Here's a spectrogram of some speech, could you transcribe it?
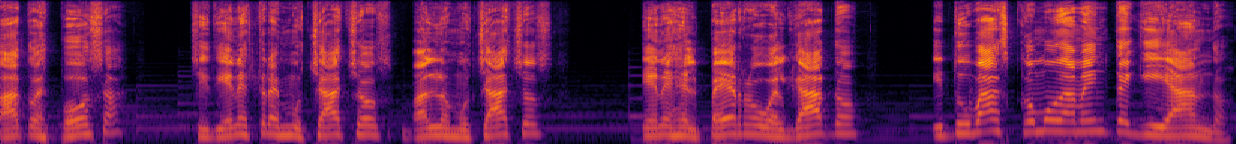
va tu esposa. Si tienes tres muchachos, van los muchachos. Tienes el perro o el gato. Y tú vas cómodamente guiando.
